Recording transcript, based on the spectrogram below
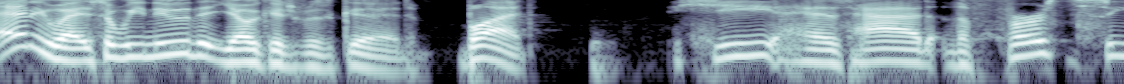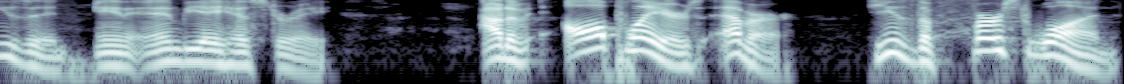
anyway, so we knew that Jokic was good, but he has had the first season in NBA history out of all players ever. He is the first one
